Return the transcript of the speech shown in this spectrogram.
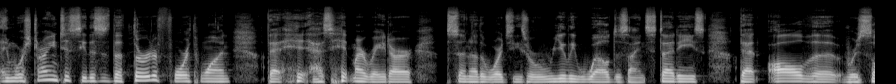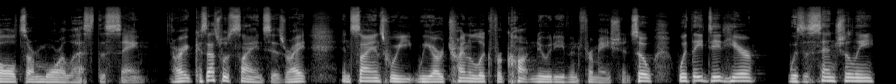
and we're starting to see this is the third or fourth one that hit, has hit my radar. So, in other words, these were really well designed studies that all the results are more or less the same. All right, because that's what science is, right? In science, we we are trying to look for continuity of information. So, what they did here was essentially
